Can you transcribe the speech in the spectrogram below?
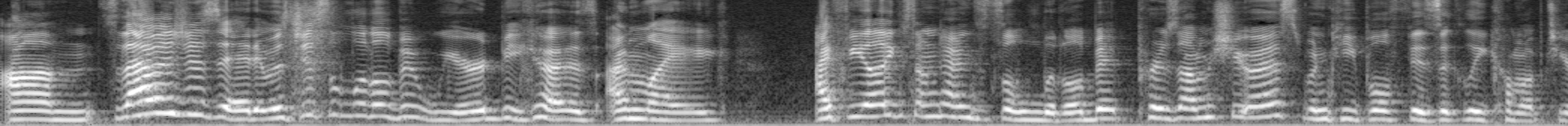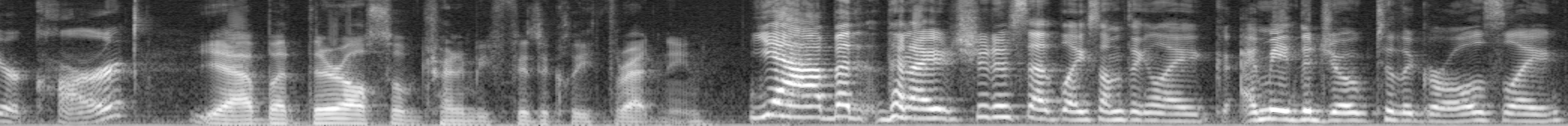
Um, so that was just it. It was just a little bit weird because I'm like, I feel like sometimes it's a little bit presumptuous when people physically come up to your car. Yeah, but they're also trying to be physically threatening. Yeah, but then I should have said like something like I made the joke to the girls like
